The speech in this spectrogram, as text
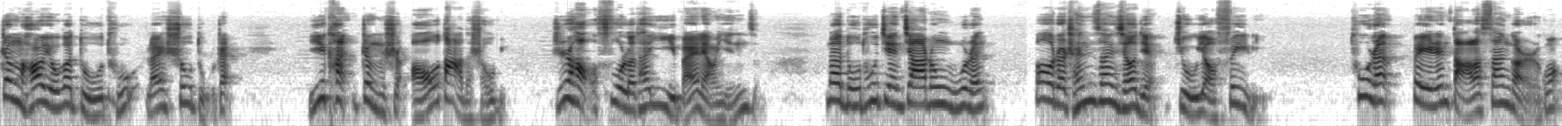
正好有个赌徒来收赌债。一看正是敖大的手笔，只好付了他一百两银子。那赌徒见家中无人，抱着陈三小姐就要非礼，突然被人打了三个耳光。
